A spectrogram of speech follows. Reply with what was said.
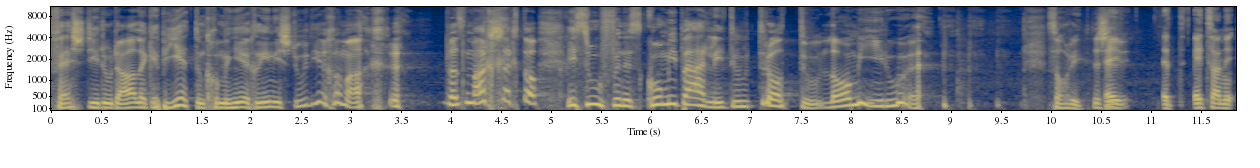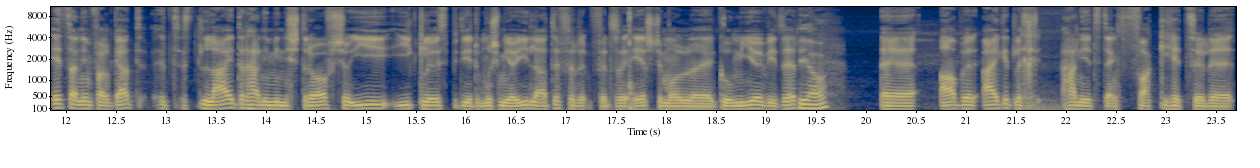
feste rurale Gebiete und komme hier eine kleine Studie machen. Was machst du da? Ich saufe ein Gummibärli, du Trottel. Lass mich in Ruhe. Sorry. Das ist Hey, jetzt, habe ich, jetzt habe ich im Fall grad, jetzt, leider habe ich meine Strafe schon ein, eingelöst bei dir. Du musst mich ja einladen für, für das erste Mal äh, Gummio wieder. ja. Äh, aber eigentlich habe ich jetzt gedacht, fuck, ich hätte sollen,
